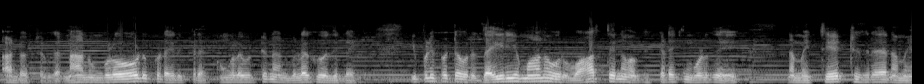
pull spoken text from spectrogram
ஆண்டவர் சொல்கிறார். நான் உங்களோடு கூட இருக்கிறேன். உங்களை விட்டு நான் விலகுவதில்லை. இப்படிப்பட்ட ஒரு தைரியமான ஒரு வார்த்தை நமக்கு கிடைக்கும் பொழுது நம்மை தேற்றுகிற நம்மை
